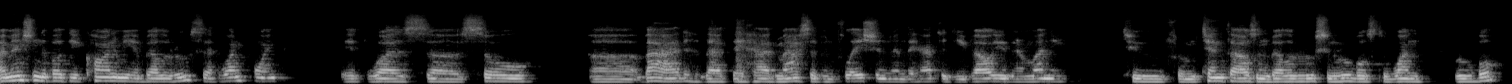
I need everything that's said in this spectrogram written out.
I mentioned about the economy of Belarus. At one point, it was uh, so uh, bad that they had massive inflation and they had to devalue their money to from 10,000 Belarusian rubles to one ruble.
